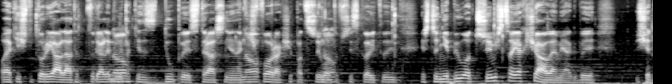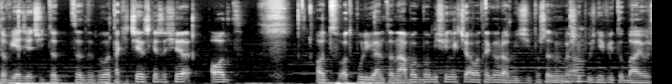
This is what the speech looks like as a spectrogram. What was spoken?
o jakieś tutoriale, a te tutoriale No. były takie z dupy strasznie, na jakichś No. forach się patrzyło No. to wszystko i to jeszcze nie było czymś, co ja chciałem jakby się dowiedzieć i to, to było takie ciężkie, że się od... Od, odpuliłem to na bok, bo mi się nie chciało tego robić i poszedłem No. właśnie później w YouTube'a już.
